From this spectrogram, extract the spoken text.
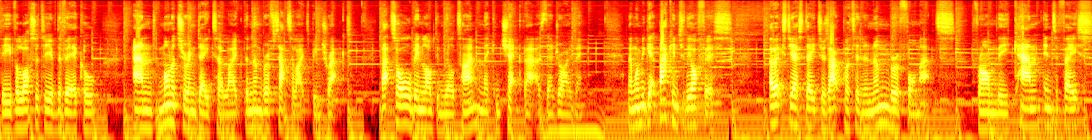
the velocity of the vehicle, and monitoring data like the number of satellites being tracked. That's all been logged in real time and they can check that as they're driving. Then when we get back into the office, OXTS data is outputted in a number of formats from the CAN interface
